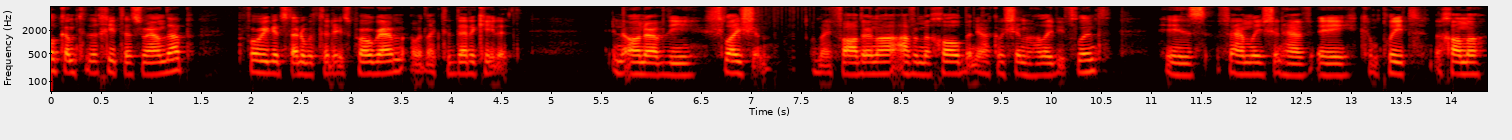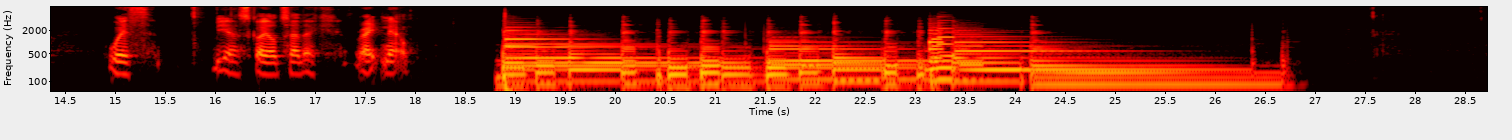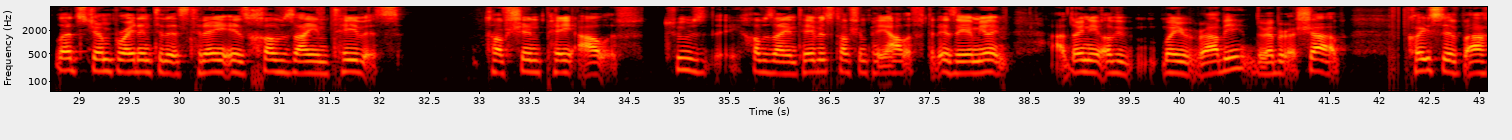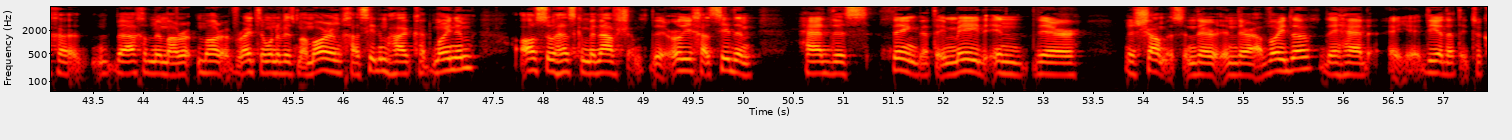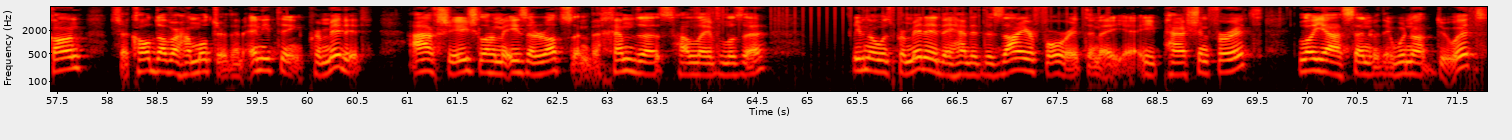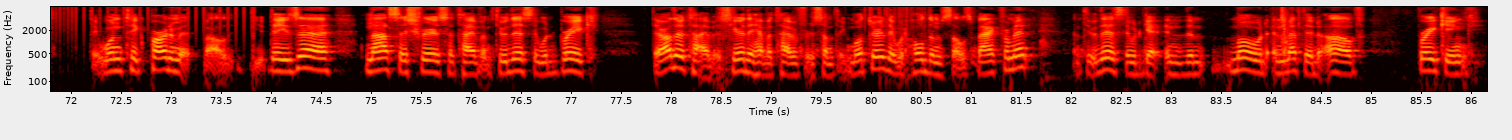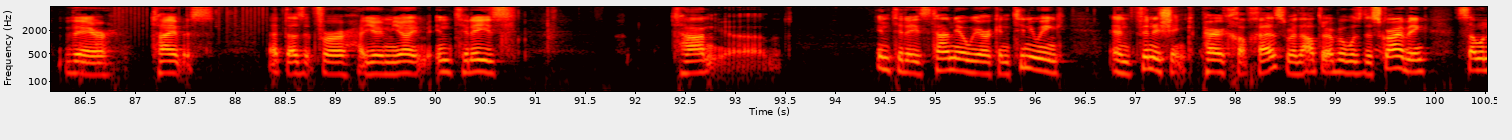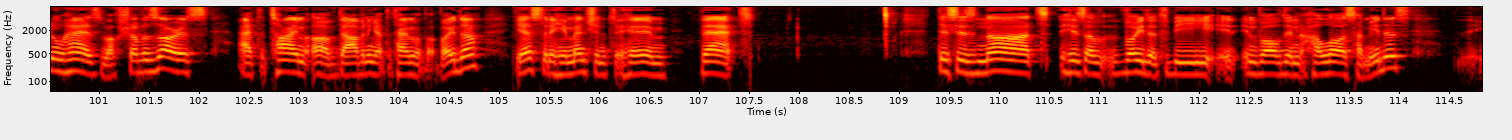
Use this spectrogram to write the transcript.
Welcome to the Chitas Roundup. Before we get started with today's program, I would like to dedicate it in honor of the Shloshim of my father-in-law, Avram Michal ben Yaakov Shem Halevi Flint. His family should have a complete nechama with Bia Tzedek right now. Let's jump right into this. Today is Chav Zayin Tevis, Tavshin Pei Aleph. Tuesday, Chav Zayin Tevis, Tavshin Pei Aleph. Today's Yom Yom. Adoni Avi Meir Rabbi, the Rebbe Rashab. Koisiv Ba'achad Marav writes in one of his Mamorim, Chasidim HaKadmoinim, also Heskem Benavsham. The early Chasidim had this thing that they made in their neshamas in their in their avoida. They had a idea that they took on shekol davar hamuter that anything permitted. Even though it was permitted, they had a desire for it and a, a passion for it. Lo yasen, they would not do it. They wouldn't take part in it. Through this, they would break their other taivas. Here they have a taiva for something mutter. They would hold themselves back from it and through this, they would get in the mode and method of breaking their taibas. That does it for Hayom Yom. In today's Tanya, in today's Tanya, we are continuing and finishing Perak Chavches, where the Alter Rebbe was describing someone who has Machshava at the time of davening, at the time of Avodah. Yesterday he mentioned to him that this is not his avoida to be involved in halas hamidus.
